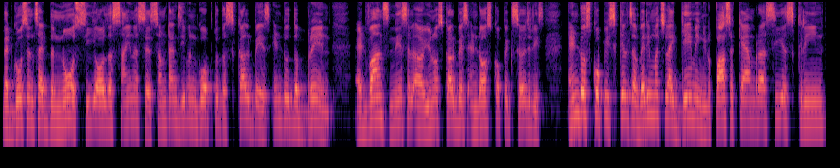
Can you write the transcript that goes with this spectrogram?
that goes inside the nose, see all the sinuses, sometimes even go up to the skull base, into the brain. Advanced nasal, uh, you know, skull base endoscopic surgeries. Endoscopy skills are very much like gaming. You know, pass a camera, see a screen,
